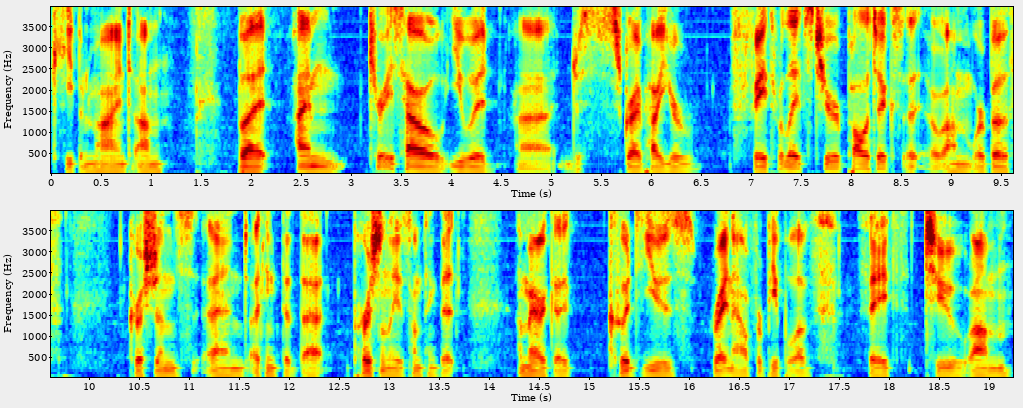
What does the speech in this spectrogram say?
keep in mind. Um, but I'm curious how you would uh, describe how your faith relates to your politics. Uh, um, we're both Christians, and I think that that personally is something that America could use right now for people of faith to um,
